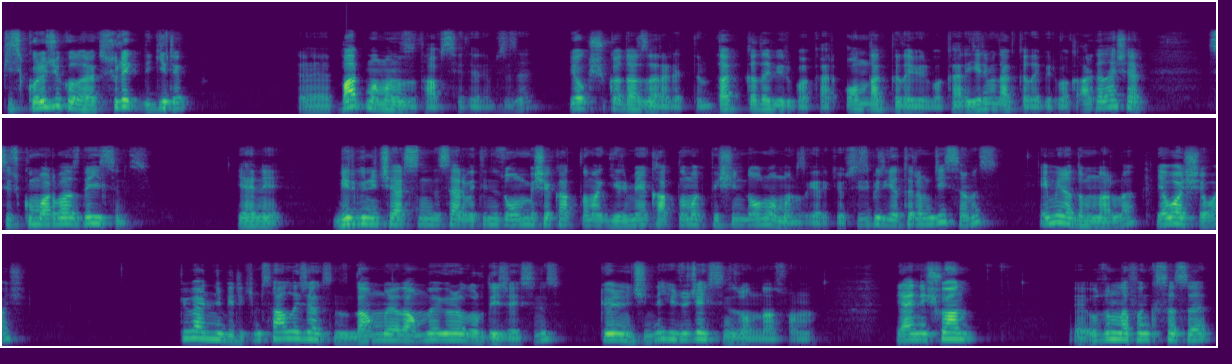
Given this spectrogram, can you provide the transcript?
psikolojik olarak sürekli girip e, bakmamanızı tavsiye ederim size. Yok şu kadar zarar ettim. Dakikada bir bakar, 10 dakikada bir bakar, 20 dakikada bir bakar. Arkadaşlar siz kumarbaz değilsiniz. Yani bir gün içerisinde servetinizi 15'e katlamak, 20'ye katlamak peşinde olmamanız gerekiyor. Siz bir yatırımcıysanız emin adımlarla yavaş yavaş güvenli birikim sağlayacaksınız. Damlaya damlaya göl olur diyeceksiniz. Gölün içinde yüzeceksiniz ondan sonra. Yani şu an e, uzun lafın kısası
